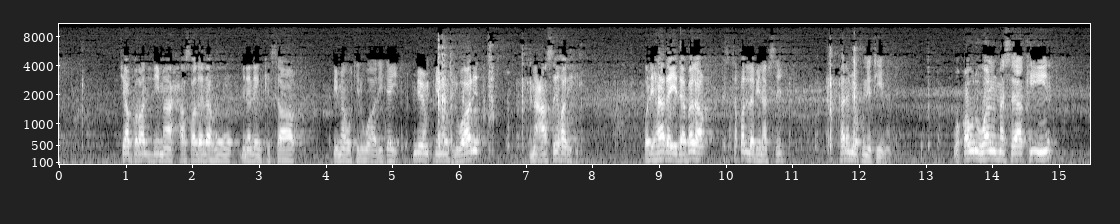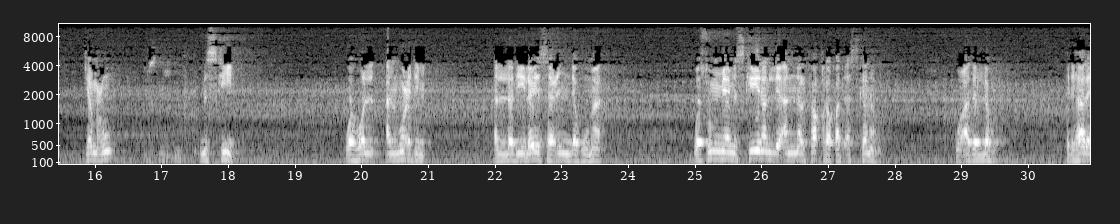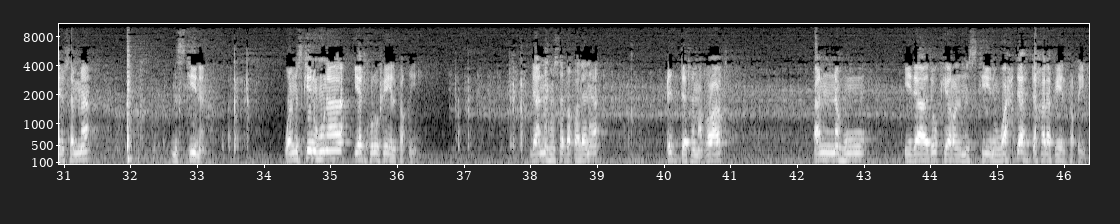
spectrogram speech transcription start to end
جبرا لما حصل له من الانكسار بموت الوالدين بموت الوالد مع صغره. ولهذا إذا بلغ استقل بنفسه فلم يكن يتيما. وقوله والمساكين جمع مسكين وهو المعدم الذي ليس عنده مال. وسمي مسكينا لأن الفقر قد أسكنه وأذله. فلهذا يسمى مسكينا. والمسكين هنا يدخل فيه الفقير. لأنه سبق لنا عدة مرات أنه إذا ذكر المسكين وحده دخل فيه الفقير.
